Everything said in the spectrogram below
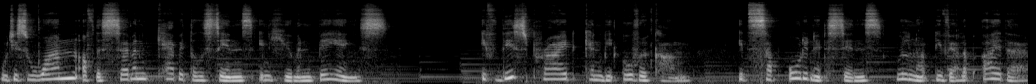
which is one of the seven capital sins in human beings. If this pride can be overcome, its subordinate sins will not develop either.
